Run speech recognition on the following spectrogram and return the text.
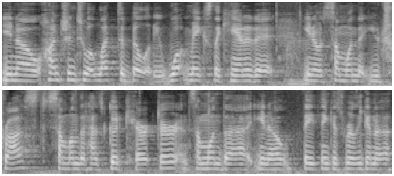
you know, hunch into electability. What makes the candidate, you know, someone that you trust, someone that has good character, and someone that you know they think is really going to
